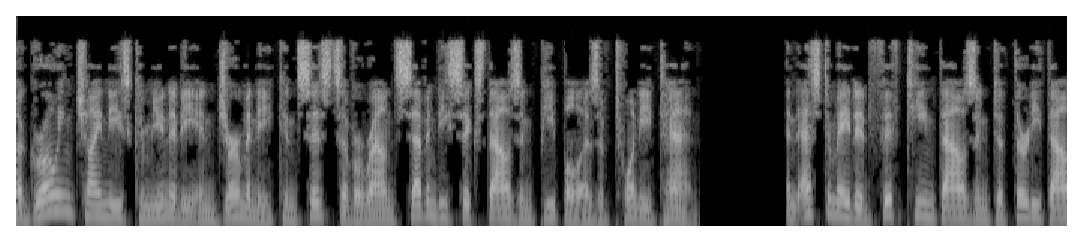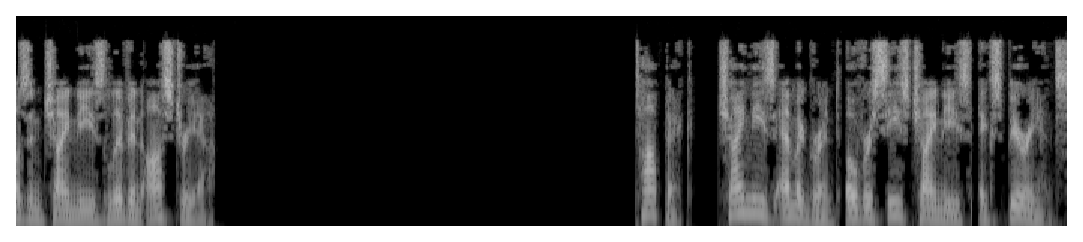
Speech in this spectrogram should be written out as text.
A growing Chinese community in Germany consists of around 76,000 people as of 2010. An estimated 15,000 to 30,000 Chinese live in Austria. Chinese emigrant overseas Chinese experience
